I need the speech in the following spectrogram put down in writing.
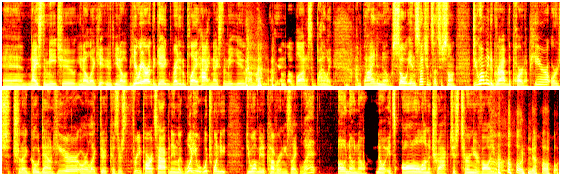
and nice to meet you. You know, like you know, here we are at the gig, ready to play. Hi, nice to meet you. I'm blah, blah blah. And I said, by the way, I'm dying to know. So in such and such a song, do you want me to grab the part up here, or sh- should I go down here, or like there because there's three parts happening. Like, what do you? Which one do you do you want me to cover? And he's like, what? Oh no no no! It's all on a track. Just turn your volume up. Oh no!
